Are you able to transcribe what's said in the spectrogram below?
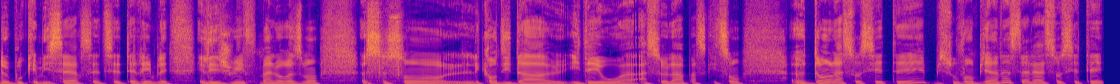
de boucs émissaires, c'est terrible. Et, et les juifs, malheureusement, ce sont les candidats euh, idéaux à, à cela parce qu'ils sont euh, dans la société, souvent bien installés à la société,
